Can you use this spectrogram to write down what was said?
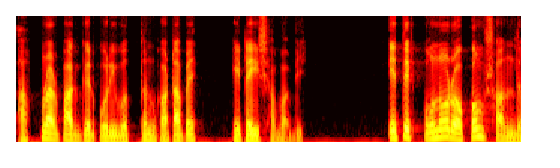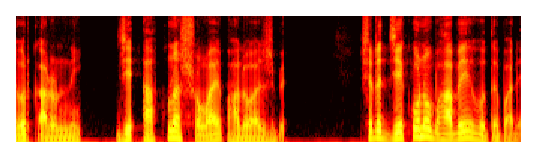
আপনার ভাগ্যের পরিবর্তন ঘটাবে। এটাই স্বাভাবিক। এতে কোনো রকম সন্দেহর কারণ নেই যে আপনার সময় ভালো আসবে। সেটা যে কোনোভাবে হতে পারে।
